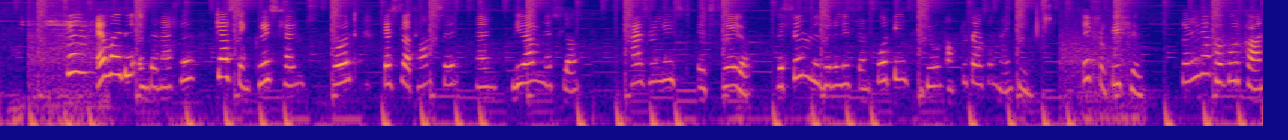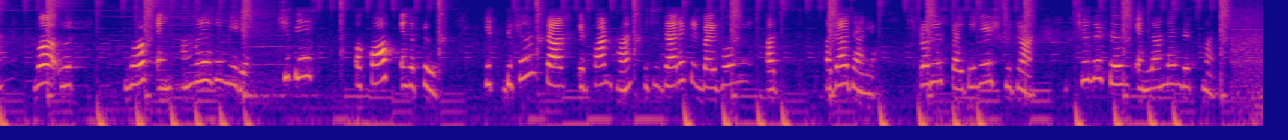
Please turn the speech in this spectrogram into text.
Film MIB International casting Chris Hemsworth, Tessa Thompson, and Liam Neeson has released its trailer. The film will be released on 14th June of 2019. It's official. Kareena Kapoor Khan wo- worked in Angrezi medium. She plays a cop in the film. It, the film stars Irfan Khan, which is directed by Homi Ad- Adajania. It's produced by Dinesh Vijan. It will be filmed in London this month.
